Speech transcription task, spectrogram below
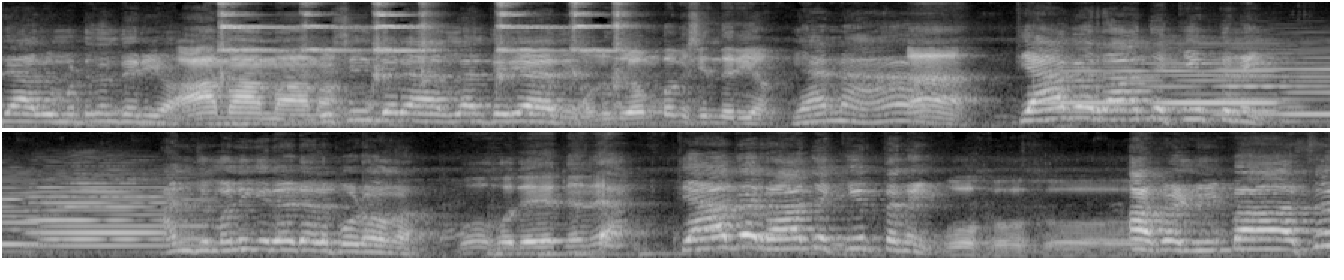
தெரிஞ்ச அது மட்டும் தான் தெரியும். ஆமா ஆமா ஆமா விஷயம் தெரியாது அதெல்லாம் தெரியாது. உனக்கு ரொம்ப விஷயம் தெரியும். ஏன்னா. தியாகராஜ கீர்த்தனை. அஞ்சு மணிக்கு ரேடியோல போடுவாங்க. ஓஹோ தியாகராஜ கீர்த்தனை. ஓஹோ அவனி பாசு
